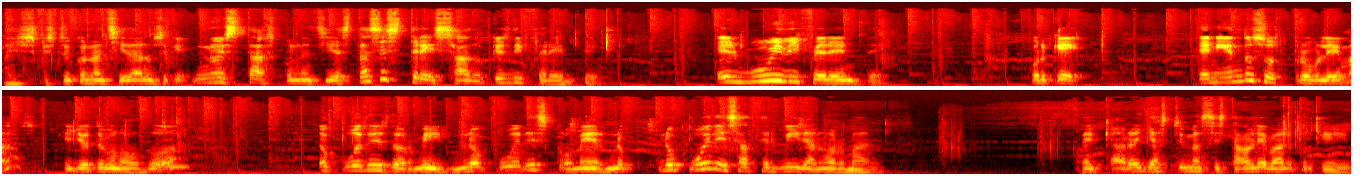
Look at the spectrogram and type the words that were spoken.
ay, es que estoy con ansiedad, no sé qué. No estás con ansiedad, estás estresado, que es diferente. Es muy diferente. Porque teniendo esos problemas, que yo tengo los dos, no puedes dormir, no puedes comer, no, no puedes hacer vida normal. A ver, que ahora ya estoy más estable, ¿vale? Porque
